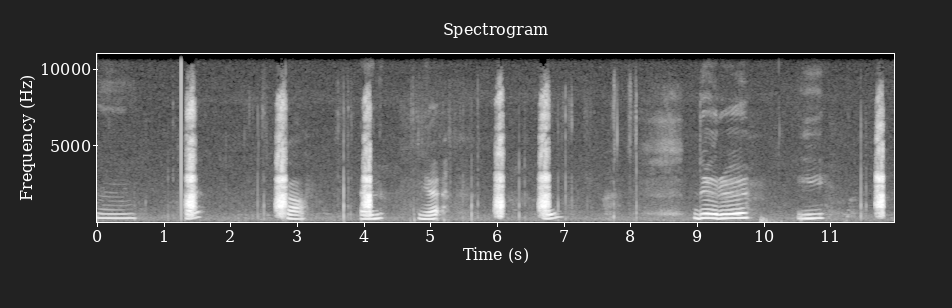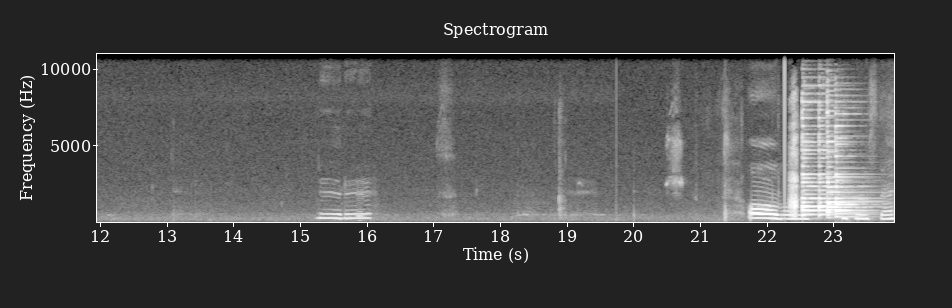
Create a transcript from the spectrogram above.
Mm. K. N. Nie. O. Dyry. I. Dyry. O Boże. I proste.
